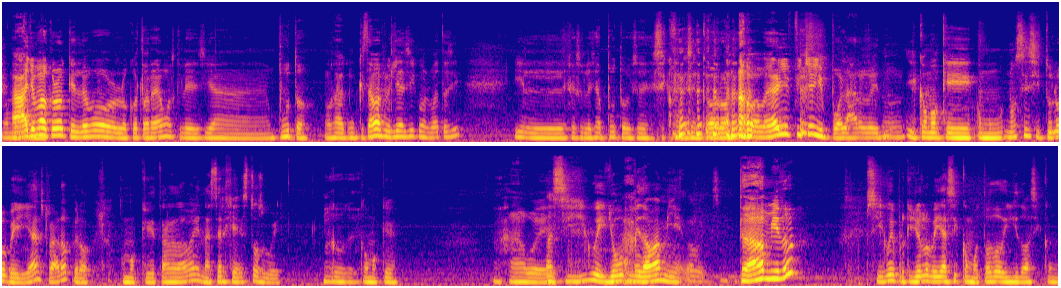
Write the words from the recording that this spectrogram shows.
No Ah, yo me acuerdo que luego lo cotorreamos que le decía puto. O sea, como que estaba feliz así como el vato así. Y el Jesús le decía puto y se, se como que se encabronaba, güey. Ay, pinche bipolar, güey. No. Y como que, como, no sé si tú lo veías raro, pero como que tardaba en hacer gestos, güey. Como que- Como que Ajá, güey. así, güey. Yo Ah. me daba miedo, güey. ¿Te daba miedo? Sí, güey, porque yo lo veía así como todo oído, así como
